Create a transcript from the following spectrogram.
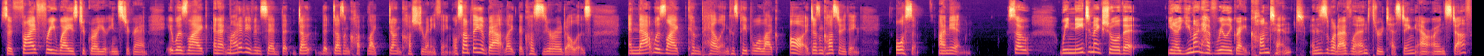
So five free ways to grow your Instagram. It was like, and it might have even said that do, that doesn't co- like don't cost you anything or something about like that costs zero dollars, and that was like compelling because people were like, oh, it doesn't cost anything. Awesome, I'm in. So we need to make sure that you know you might have really great content, and this is what I've learned through testing our own stuff.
